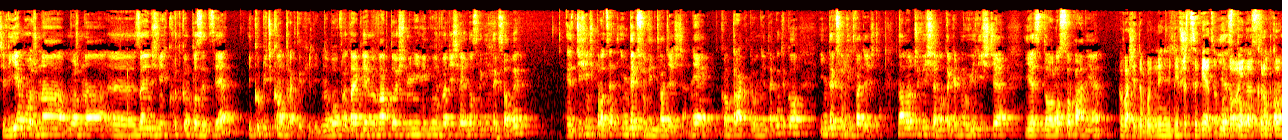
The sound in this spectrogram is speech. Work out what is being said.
Czyli je można, można e, zająć w nich krótką pozycję i kupić kontrakt w tej chwili. No bo tak jak wiemy, wartość mini 20 jednostek indeksowych jest 10% indeksu WIG20. Nie kontraktu, nie tego, tylko indeksu WIG20. No ale oczywiście, no tak jak mówiliście, jest to losowanie. No właśnie, to bo nie, nie wszyscy wiedzą, jest bo to, to ile krótką,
